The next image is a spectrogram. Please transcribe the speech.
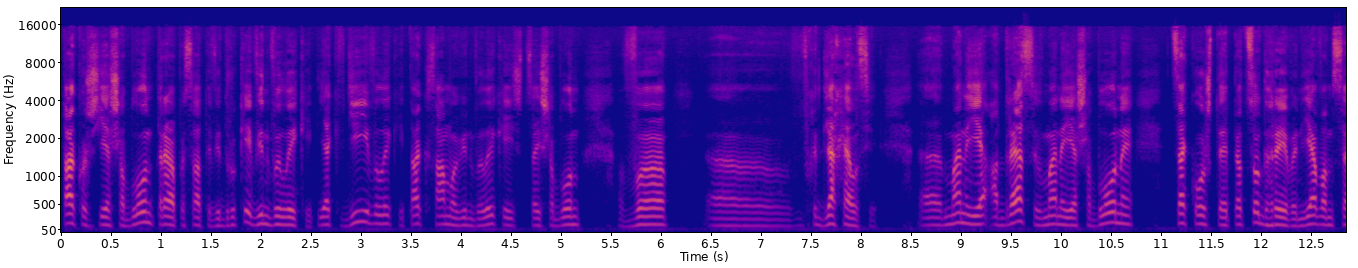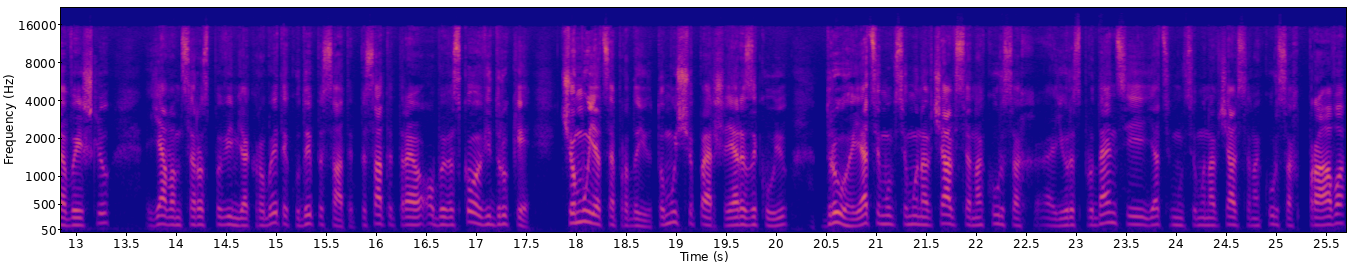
Також є шаблон, треба писати від руки. Він великий. Як в дії великий, так само він великий. Цей шаблон в- для Хелсі. Е, В мене є адреси, в мене є шаблони. Це коштує 500 гривень. Я вам це вишлю. Я вам це розповім, як робити, куди писати. Писати треба обов'язково від руки. Чому я це продаю? Тому що перше, я ризикую. Друге, я цьому всьому навчався на курсах е, юриспруденції, я цьому всьому навчався на курсах права,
